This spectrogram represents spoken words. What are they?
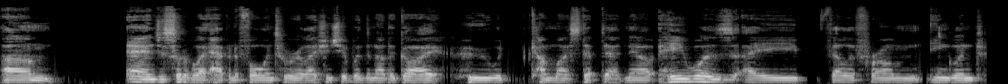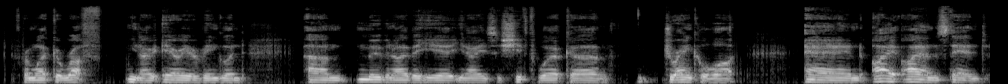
Um, and just sort of like happened to fall into a relationship with another guy who would become my stepdad. Now, he was a fella from England, from like a rough, you know, area of England, um, moving over here. You know, he's a shift worker, drank a lot. And I, I understand,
